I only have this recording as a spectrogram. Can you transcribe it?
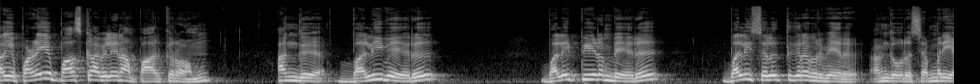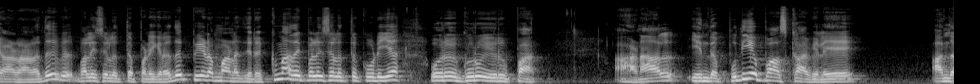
ஆகிய பழைய பாஸ்காவிலே நாம் பார்க்கிறோம் அங்கு பலி வேறு பலிப்பீடம் வேறு பலி செலுத்துகிறவர் வேறு. அங்கே ஒரு செம்மறியாளானது பலி செலுத்தப்படுகிறது பீடமானது இருக்கும் அதை பலி செலுத்தக்கூடிய ஒரு குரு இருப்பார். ஆனால் இந்த புதிய பாஸ்காவிலே அந்த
